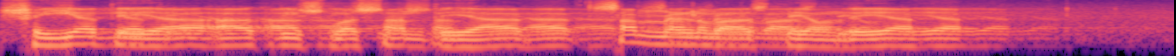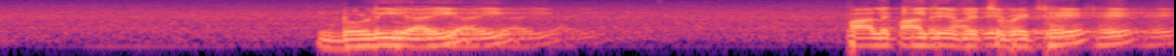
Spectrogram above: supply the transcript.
ਸ਼ਈਆ ਤੇ ਆ ਆਖਰੀ ਸਵਾਸਾਂ ਤੇ ਆ ਸਭ ਮਿਲਣ ਵਾਸਤੇ ਆਉਂਦੇ ਆ। ਡੋਲੀ ਆਈ। ਪਾਲਕੀ ਦੇ ਵਿੱਚ ਬੈਠੇ।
